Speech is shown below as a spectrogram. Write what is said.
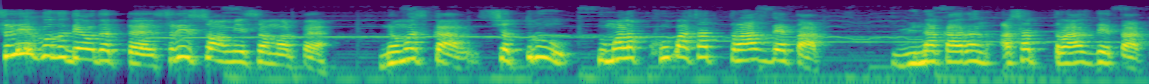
श्री गुरुदेव दत्त श्री स्वामी समर्थ. नमस्कार. शत्रू तुम्हाला खूप असा त्रास देतात. विनाकारण असा त्रास देतात.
